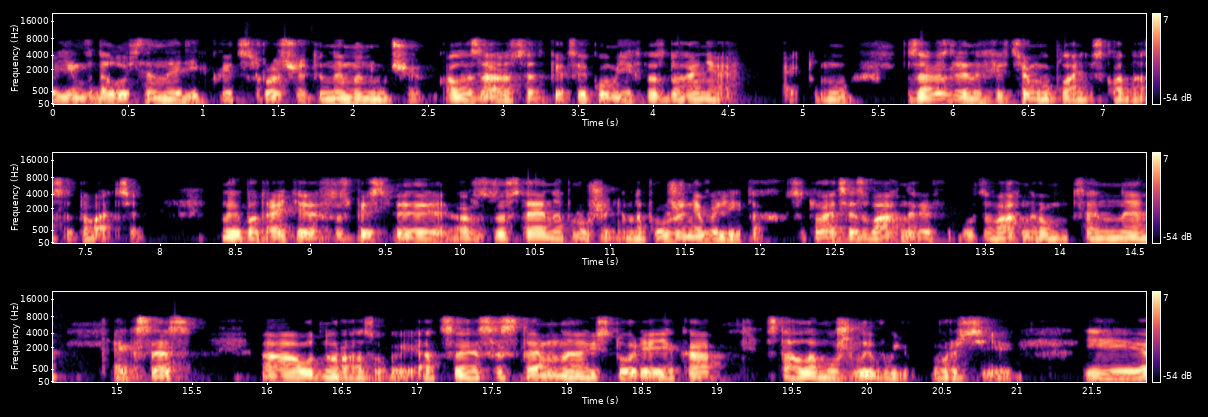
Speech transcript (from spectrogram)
їм вдалося на рік відстрочити неминуче. Але зараз все таки цей ком їх наздоганяє. Тому зараз для них і в цьому плані складна ситуація. Ну і по-третє, в суспільстві зростає напруження, напруження в елітах. Ситуація з Вагнерів з Вагнером це не ексес а, одноразовий, а це системна історія, яка стала можливою в Росії. І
